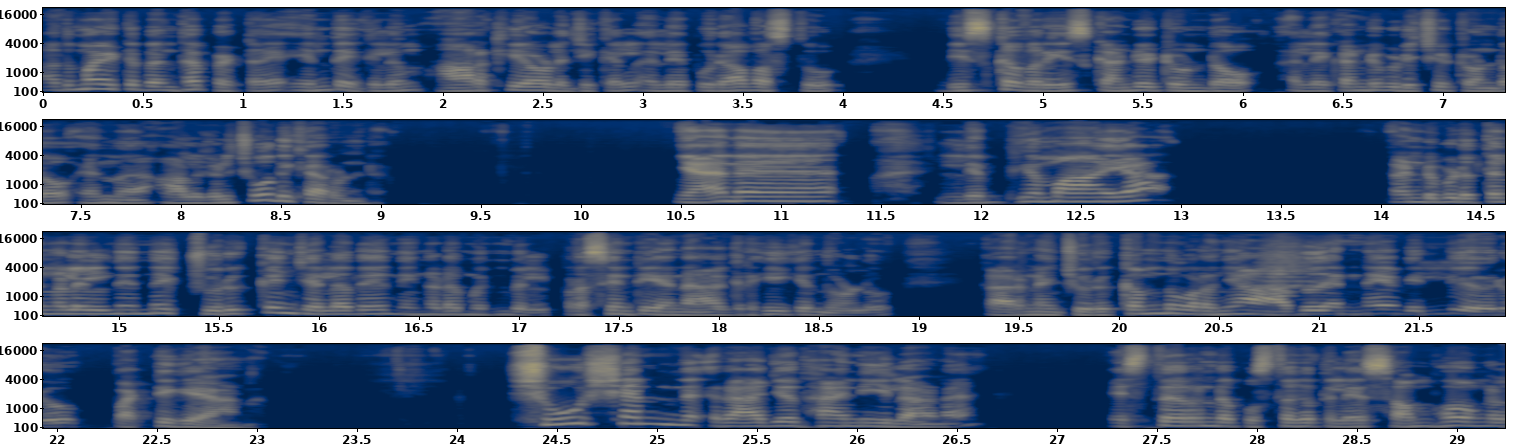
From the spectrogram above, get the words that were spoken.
അതുമായിട്ട് ബന്ധപ്പെട്ട് എന്തെങ്കിലും ആർക്കിയോളജിക്കൽ അല്ലെ പുരാവസ്തു ഡിസ്കവറീസ് കണ്ടിട്ടുണ്ടോ അല്ലെ കണ്ടുപിടിച്ചിട്ടുണ്ടോ എന്ന് ആളുകൾ ചോദിക്കാറുണ്ട്. ഞാൻ ലഭ്യമായ കണ്ടുപിടുത്തങ്ങളിൽ നിന്ന് ചുരുക്കം ചിലതേ നിങ്ങളുടെ മുൻപിൽ പ്രസന്റ് ചെയ്യാൻ ആഗ്രഹിക്കുന്നുള്ളൂ. കാരണം ചുരുക്കം എന്ന് പറഞ്ഞാൽ അത് തന്നെ വലിയൊരു പട്ടികയാണ്. ശൂഷൻ രാജധാനിയിലാണ് എസ്തേറിന്റെ പുസ്തകത്തിലെ സംഭവങ്ങൾ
